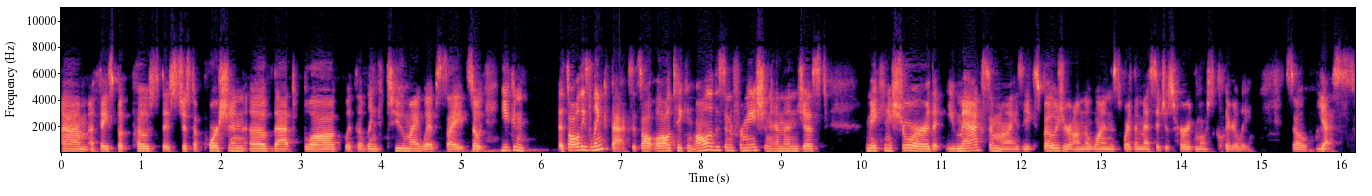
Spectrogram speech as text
um, a Facebook post that's just a portion of that blog with a link to my website. So you can it's all these link backs. It's all, all taking all of this information and then just making sure that you maximize the exposure on the ones where the message is heard most clearly. So yes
